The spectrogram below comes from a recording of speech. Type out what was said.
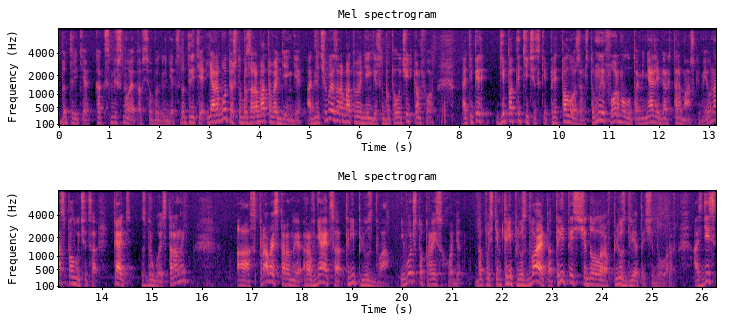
Смотрите, как смешно это все выглядит. Смотрите, я работаю, чтобы зарабатывать деньги. А для чего я зарабатываю деньги? Чтобы получить комфорт. А теперь гипотетически предположим, что мы формулу поменяли вверх тормашками. И у нас получится 5 с другой стороны, а с правой стороны равняется 3 плюс 2. И вот что происходит. Допустим, 3 плюс 2 это 3000 долларов плюс 2000 долларов. А здесь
